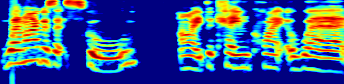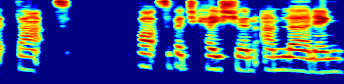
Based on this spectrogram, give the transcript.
when I was at school, I became quite aware that parts of education and learning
